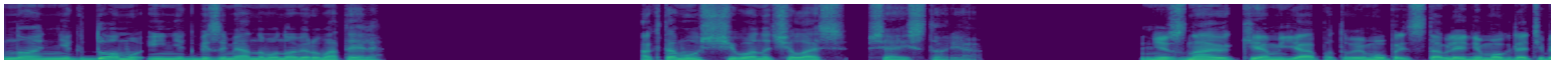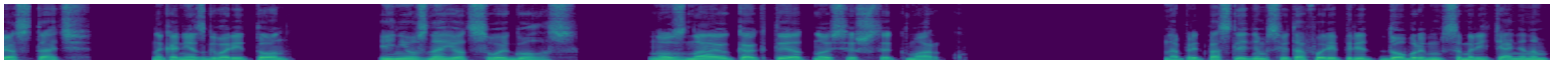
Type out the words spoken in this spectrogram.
но не к дому и не к безымянному номеру мотеля, а к тому, с чего началась вся история. «Не знаю, кем я, по твоему представлению, мог для тебя стать», — наконец говорит он, и не узнает свой голос. «Но знаю, как ты относишься к Марку». На предпоследнем светофоре перед добрым самаритянином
